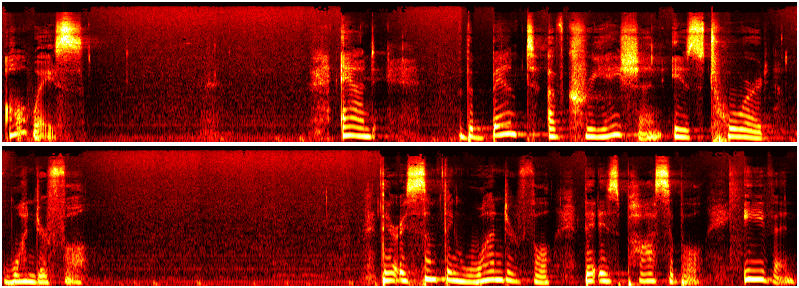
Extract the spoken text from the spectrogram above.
Always. And the bent of creation is toward wonderful. There is something wonderful that is possible, even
